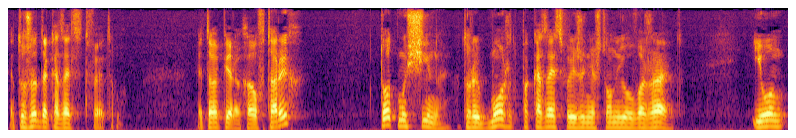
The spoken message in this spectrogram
Это уже доказательство этому. Это во-первых. А во-вторых, тот мужчина, который может показать своей жене, что он ее уважает, и он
